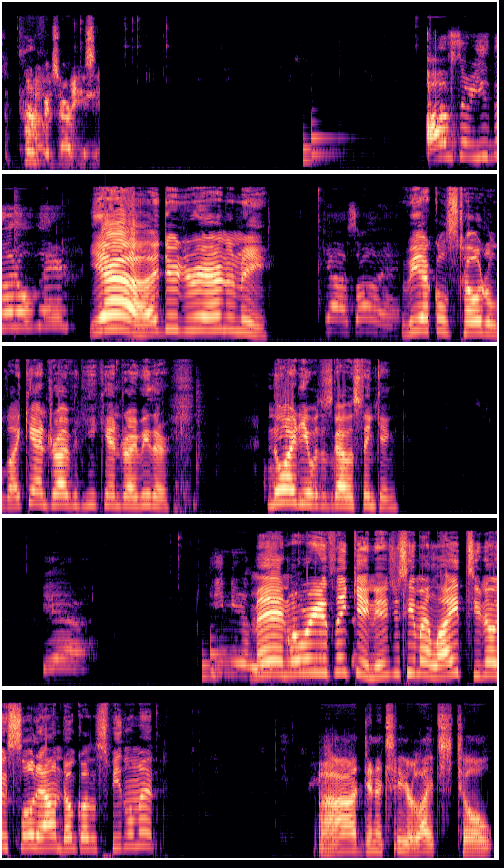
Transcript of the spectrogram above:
That Perfect was amazing. Officer, you good over there? Yeah, that dude ran into me. Yeah, I saw that. Vehicle's totaled. I can't drive and he can't drive either. No oh, idea what this guy was thinking. Yeah. He nearly. Man, what were you thinking? Didn't you see my lights? You know, you slow down, don't go the speed limit. I didn't see your lights till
